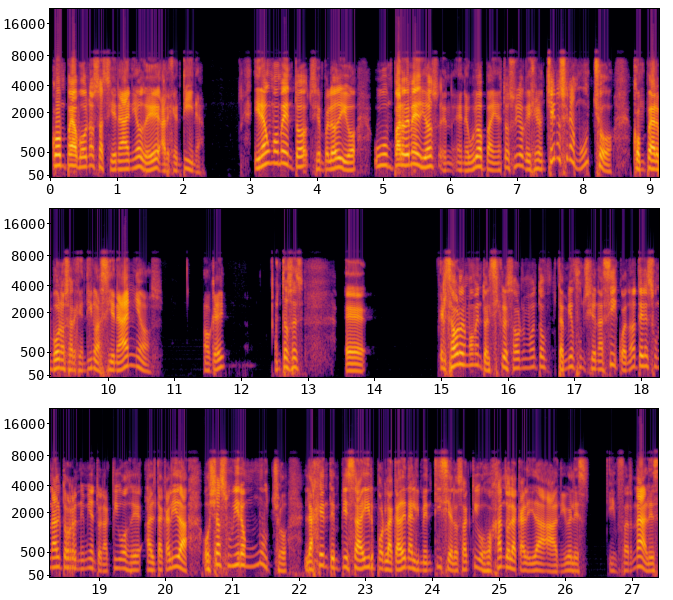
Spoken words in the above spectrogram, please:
compra bonos a 100 años de Argentina. Y en algún momento, siempre lo digo, hubo un par de medios en, Europa y en Estados Unidos que dijeron, che, ¿no será mucho comprar bonos argentinos a 100 años? ¿Ok? Entonces, eh, el sabor del momento, el ciclo del sabor del momento también funciona así. Cuando no tenés un alto rendimiento en activos de alta calidad o ya subieron mucho, la gente empieza a ir por la cadena alimenticia de los activos, bajando la calidad a niveles infernales,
